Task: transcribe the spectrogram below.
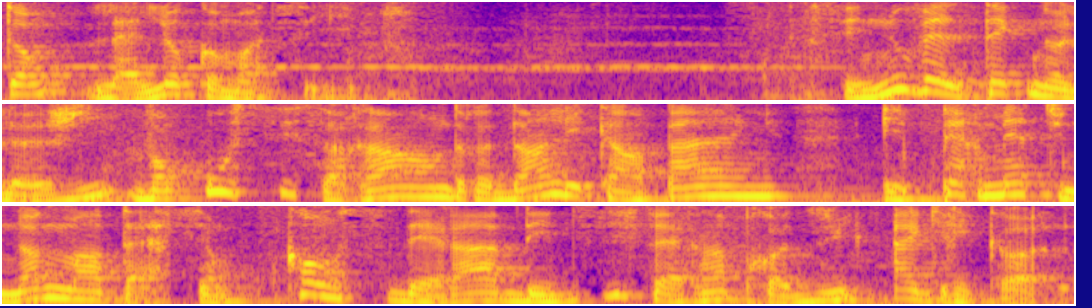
dont la locomotive. Ces nouvelles technologies vont aussi se rendre dans les campagnes et permettre une augmentation considérable des différents produits agricoles,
